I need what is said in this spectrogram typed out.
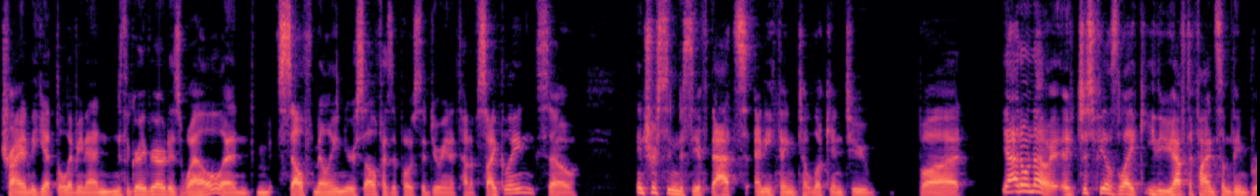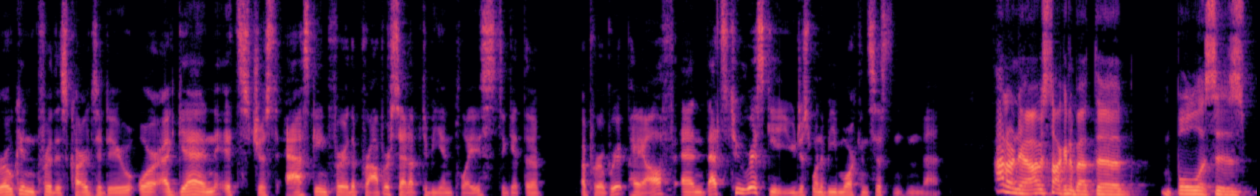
trying to get the living end into the graveyard as well and self milling yourself as opposed to doing a ton of cycling. So interesting to see if that's anything to look into. But yeah, I don't know. It just feels like either you have to find something broken for this card to do, or again, it's just asking for the proper setup to be in place to get the appropriate payoff. And that's too risky. You just want to be more consistent than that. I don't know. I was talking about the Bolas's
